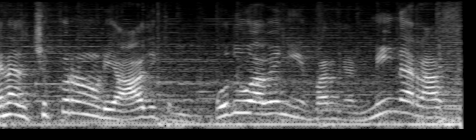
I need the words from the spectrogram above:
ஏன்னா அது சுக்கிரனுடைய ஆதிக்கம். பொதுவாகவே நீங்கள் பாருங்கள் மீன ராசி.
